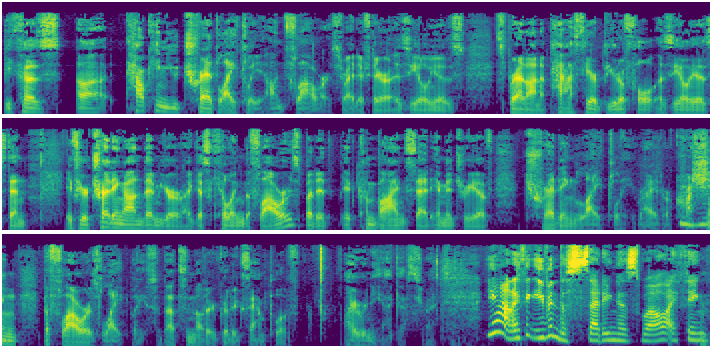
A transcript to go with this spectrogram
because uh, how can you tread lightly on flowers, right? If there are azaleas spread on a path here, beautiful azaleas, then if you're treading on them, you're, I guess, killing the flowers, but it, it combines that imagery of treading lightly, right? Or crushing the flowers lightly. So that's another good example of irony, I guess, right? So- Yeah, and I think even the setting as well. I think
